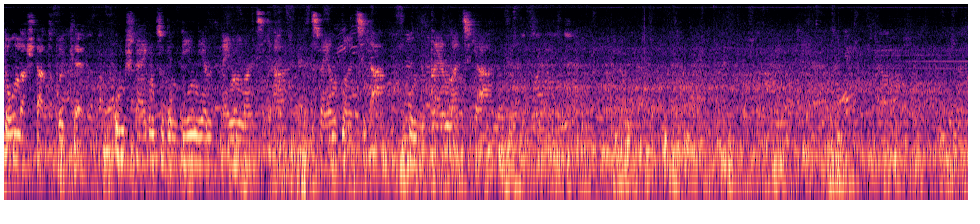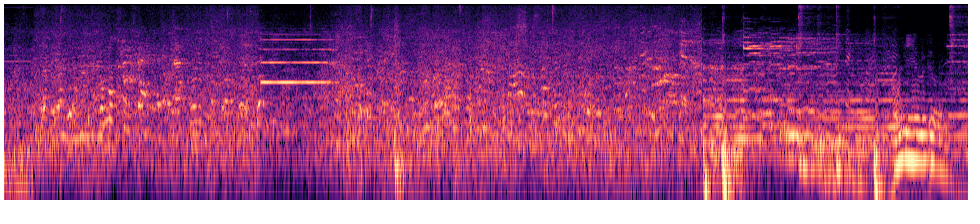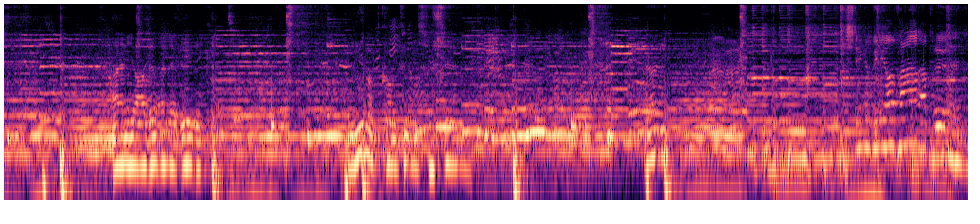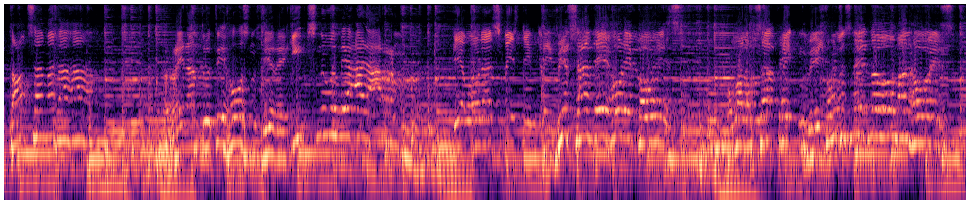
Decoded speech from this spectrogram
Donaustadtbrücke. Umsteigen zu den Linien 91a, 92a und 93a. Ein Jahr wie eine Ewigkeit. Niemand konnte uns verstehen. Nein, Stehen wir auf einer Bühne, dort sind wir daheim. Rennen durch die Hosenviere, gibt's nur mehr Alarm. Wir wollen das Fest im Griff, wir sind die Holy Boys. Und weil unser Becken will, uns uns nicht nur um ein Hals.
